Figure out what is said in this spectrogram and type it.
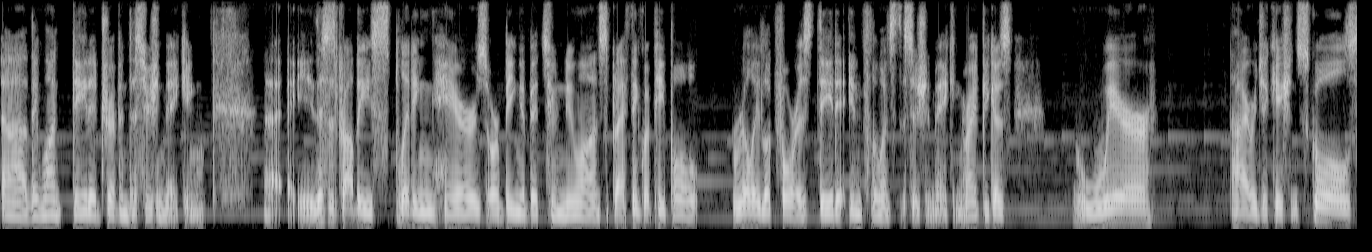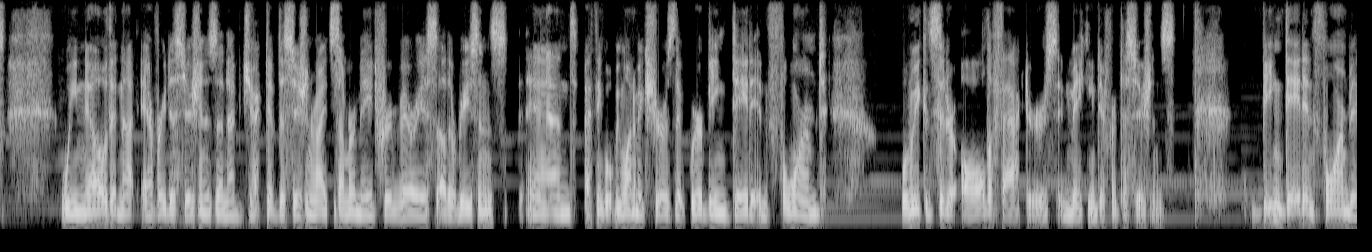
Uh, they want data driven decision making. Uh, this is probably splitting hairs or being a bit too nuanced, but I think what people really look for is data influenced decision making, right? Because we're higher education schools. We know that not every decision is an objective decision, right? Some are made for various other reasons. And I think what we want to make sure is that we're being data informed when we consider all the factors in making different decisions. Being data informed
